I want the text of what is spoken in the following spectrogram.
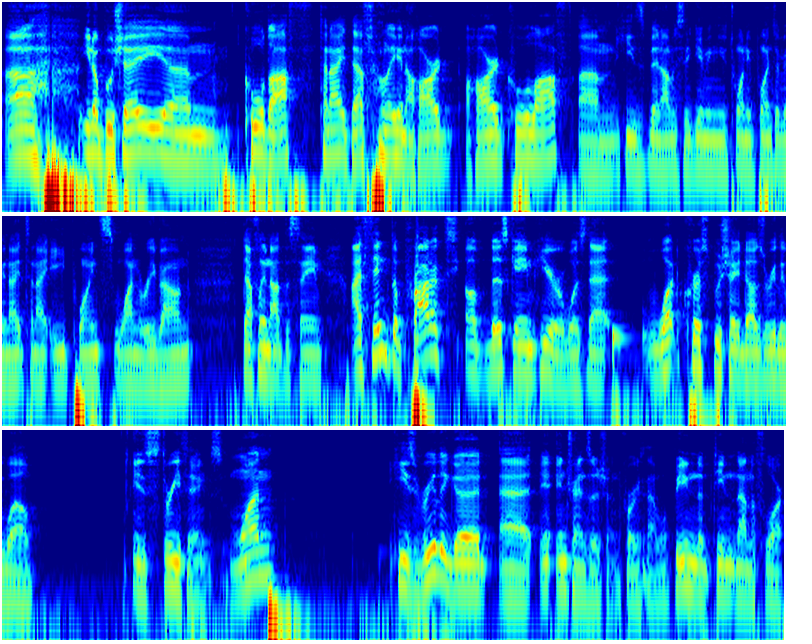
Uh, you know, Boucher um, cooled off tonight, definitely in a hard, hard cool off. Um, he's been obviously giving you 20 points every night tonight, eight points, one rebound. Definitely not the same. I think the product of this game here was that what Chris Boucher does really well is three things. One, he's really good at in, in, transition, for example, beating the team down the floor.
